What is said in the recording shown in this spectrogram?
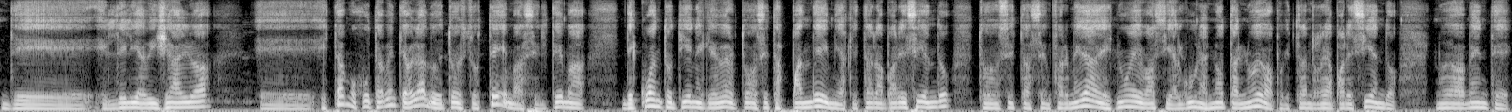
de el Delia Villalba, eh, estamos justamente hablando de todos estos temas, el tema de cuánto tiene que ver todas estas pandemias que están apareciendo, todas estas enfermedades nuevas y algunas no tan nuevas porque están reapareciendo nuevamente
